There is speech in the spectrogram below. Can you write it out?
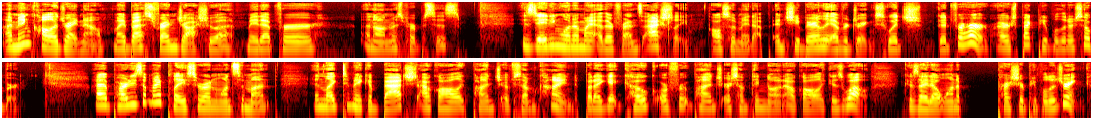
I'm in college right now. My best friend Joshua, made up for anonymous purposes, is dating one of my other friends, Ashley, also made up, and she barely ever drinks, which, good for her. I respect people that are sober. I have parties at my place around once a month and like to make a batched alcoholic punch of some kind, but I get Coke or fruit punch or something non alcoholic as well, because I don't want to pressure people to drink.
